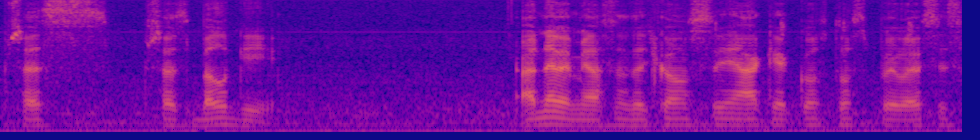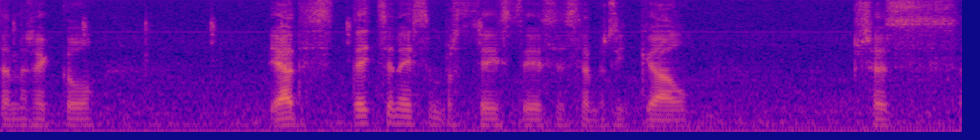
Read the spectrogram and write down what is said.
Přes... Přes Belgii. A nevím, já jsem teď si nějak jako to spil, jestli jsem řekl... Já teď se nejsem prostě jistý, jestli jsem říkal přes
